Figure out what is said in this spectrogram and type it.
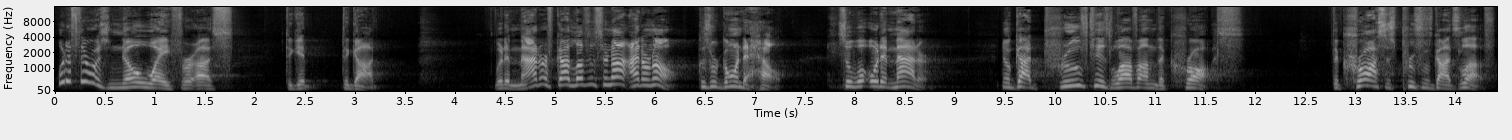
What if there was no way for us to get to God? Would it matter if God loves us or not? I don't know, because we're going to hell. So what would it matter? No, God proved His love on the cross. The cross is proof of God's love.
